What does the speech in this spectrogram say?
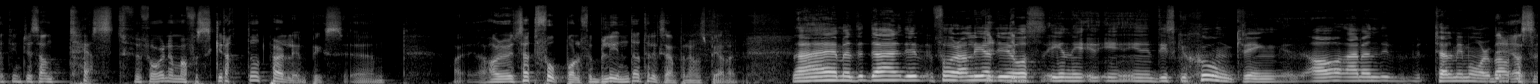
ett intressant test. För frågan är om man får skratta åt Paralympics. Eh, har- Har du sett fotboll för blinda till exempel när de spelar? Nej, men det, där, det föranleder ju oss in i, i, i en diskussion kring... Ja, nej men tell me more about Det, alltså,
